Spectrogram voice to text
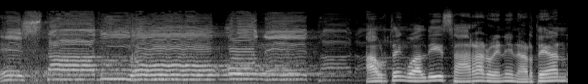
estadio honetara Aurtengo aldiz arraroenen artean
